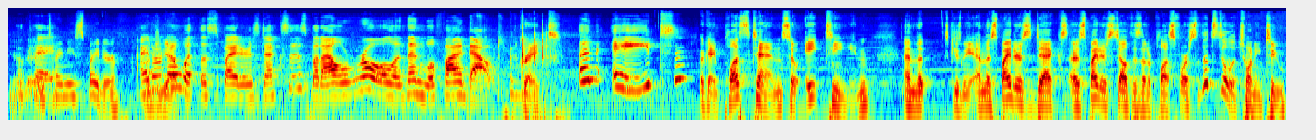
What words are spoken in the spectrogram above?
you're a very tiny spider. I What'd don't know what the spider's dex is, but I'll roll and then we'll find out. Great. An eight. Okay, plus ten, so eighteen, and the excuse me, and the spider's dex or spider's stealth is at a plus four, so that's still a twenty-two.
